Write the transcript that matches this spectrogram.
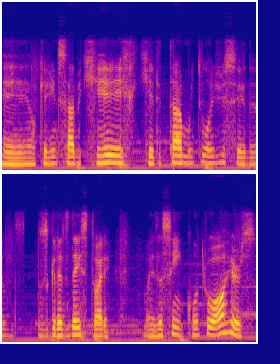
É, o que a gente sabe que, que ele tá muito longe de ser, né? Um dos grandes da história. Mas assim, contra o Warriors,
